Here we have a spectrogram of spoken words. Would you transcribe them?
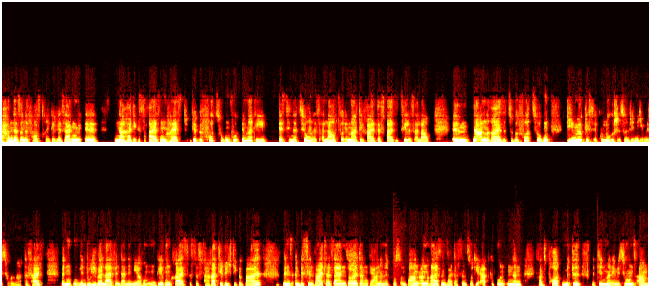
haben da so eine Faustregel. Wir sagen, äh, nachhaltiges Reisen heißt, wir bevorzugen, wo immer die Destination ist erlaubt, wo immer Reise, das Reiseziel ist erlaubt, ähm, eine Anreise zu bevorzugen, die möglichst ökologisch ist und wenig Emissionen hat. Das heißt, wenn, wenn du lieber live in deine nähere Umgebung reist, ist das Fahrrad die richtige Wahl. Wenn es ein bisschen weiter sein soll, dann gerne mit Bus und Bahn anreisen, weil das sind so die erdgebundenen Transportmittel, mit denen man emissionsarm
